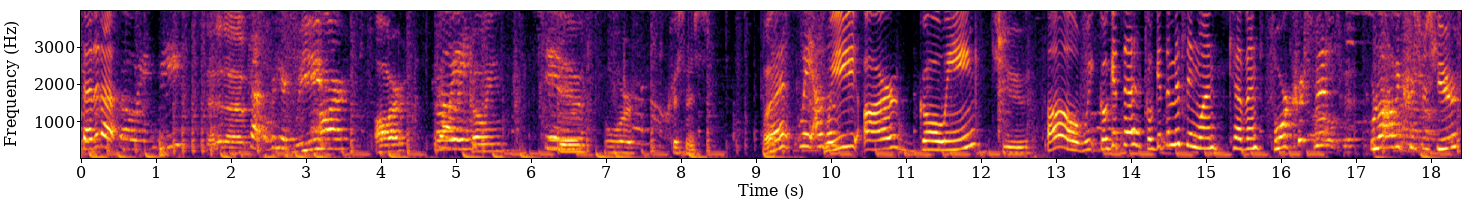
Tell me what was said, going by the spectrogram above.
Set it up. Going. We Set it up. Chat over here. We are are going going to. to for Christmas. What? Wait, I'm We are going. To Oh, we go get the go get the missing one, Kevin. for Christmas? Oh, we're not having Christmas here.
